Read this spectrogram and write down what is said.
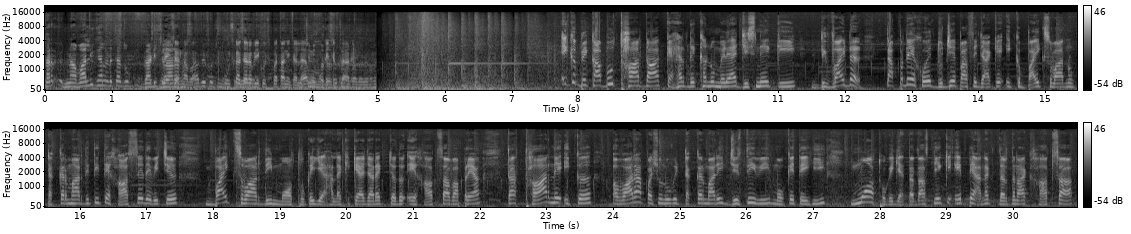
सर नाबालिग है लड़का जो गाड़ी चला नहीं रहा था अभी कुछ उसका सर अभी कुछ पता नहीं चला है वो नहीं ਇੱਕ ਬੇਕਾਬੂ ਥਾਰ ਦਾ ਕਹਿਰ ਦੇਖਣ ਨੂੰ ਮਿਲਿਆ ਜਿਸ ਨੇ ਕਿ ਡਿਵਾਈਡਰ ਟੱਪਦੇ ਹੋਏ ਦੂਜੇ ਪਾਸੇ ਜਾ ਕੇ ਇੱਕ ਬਾਈਕ ਸਵਾਰ ਨੂੰ ਟੱਕਰ ਮਾਰ ਦਿੱਤੀ ਤੇ ਹਾਦਸੇ ਦੇ ਵਿੱਚ ਬਾਈਕ ਸਵਾਰ ਦੀ ਮੌਤ ਹੋ ਗਈ ਹੈ। ਹਾਲਾਂਕਿ ਕਿਹਾ ਜਾ ਰਿਹਾ ਕਿ ਜਦੋਂ ਇਹ ਹਾਦਸਾ ਵਾਪਰਿਆ, ਤਾਂ ਥਾਰ ਨੇ ਇੱਕ ਅਵਾਰਾ ਪਸ਼ੂ ਨੂੰ ਵੀ ਟੱਕਰ ਮਾਰੀ, ਜਿਸ ਦੀ ਵੀ ਮੌਕੇ ਤੇ ਹੀ ਮੌਤ ਹੋ ਗਈ ਹੈ। ਤਾਂ ਦੱਸ ਦਈਏ ਕਿ ਇਹ ਭਿਆਨਕ, ਦਰਦਨਾਕ ਹਾਦਸਾ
